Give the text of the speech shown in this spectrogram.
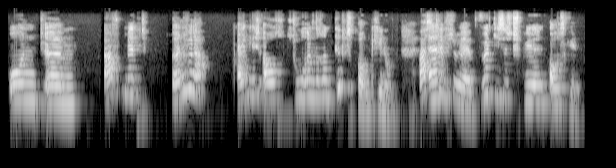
und ähm, damit können wir eigentlich auch zu unseren Tipps kommen, Kino. Was ähm, tippst du denn? Wird dieses Spiel ausgehen?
